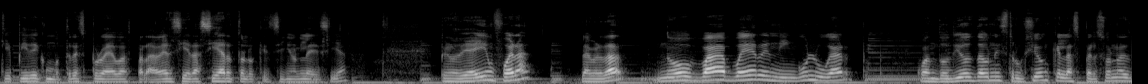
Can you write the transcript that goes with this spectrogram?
que, pide como tres pruebas para ver si era cierto lo que el Señor le decía. Pero de ahí en fuera, la verdad, no va a haber en ningún lugar cuando Dios da una instrucción que las personas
